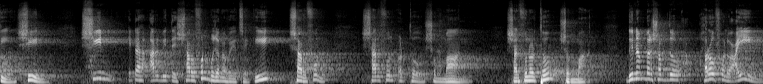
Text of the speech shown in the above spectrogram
কি? শিন। শিন, এটা আরবিতে সারফুন বোঝানো হয়েছে। কি? সারফুন। সারফুন অর্থ সম্মান। সারফুন অর্থ সম্মান। দুই নম্বর শব্দ হরফ হলো আইন।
